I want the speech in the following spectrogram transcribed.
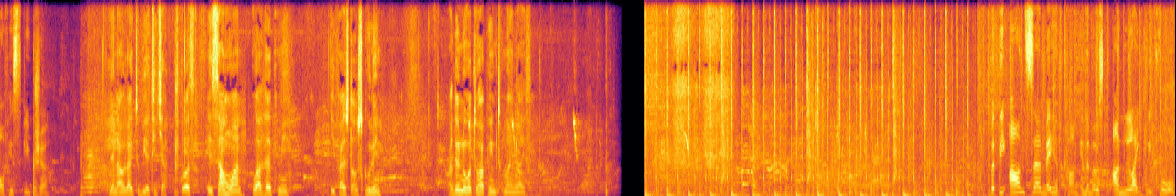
of his future. Then I would like to be a teacher because it's someone who will help me. If I stop schooling, I don't know what will happen to my life. But the answer may have come in the most unlikely form.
